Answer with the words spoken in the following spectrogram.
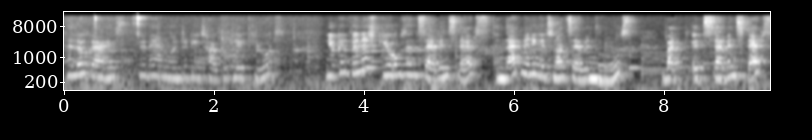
Hello guys, today I'm going to teach how to play cubes. You can finish cubes in 7 steps, in that meaning it's not 7 moves, but it's 7 steps.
